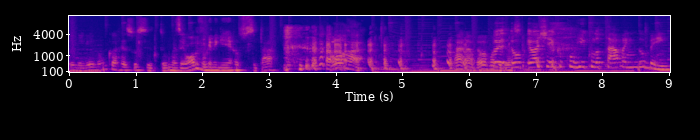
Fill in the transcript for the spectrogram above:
E ninguém nunca ressuscitou. Mas é óbvio que ninguém ia ressuscitar. Porra! Ah, não, pelo amor de Eu, Deus. eu, eu achei que o currículo tava indo bem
